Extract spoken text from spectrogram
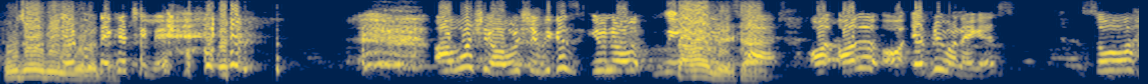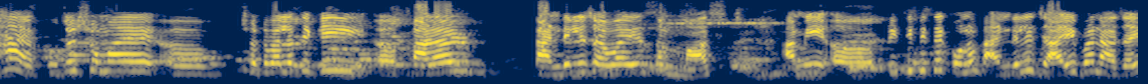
পুজোর দিনগুলোতে। দেখেছিলে। অবশ্যই অবশ্যই বিকজ ইউ নো স্বাভাবিক, হ্যাঁ। All everyone I guess so হ্যাঁ পুজোর সময় ছোটবেলা থেকেই পাড়ার প্যান্ডেলে যাওয়া ইজ আ মাস্ট আমি পৃথিবীতে কোনো প্যান্ডেলে যাই বা না যাই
